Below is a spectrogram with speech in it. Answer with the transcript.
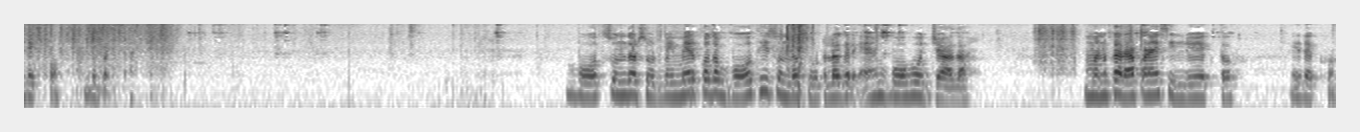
देखो, दुपट्टा। बहुत सुंदर सूट, भाई मेरे को तो बहुत ही सुंदर सूट लग रहे हैं, बहुत ज़्यादा। मन कर अपना ही सिल एक तो. ये देखो.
